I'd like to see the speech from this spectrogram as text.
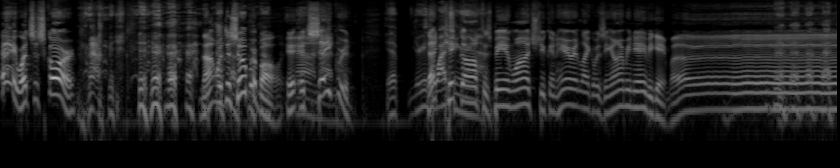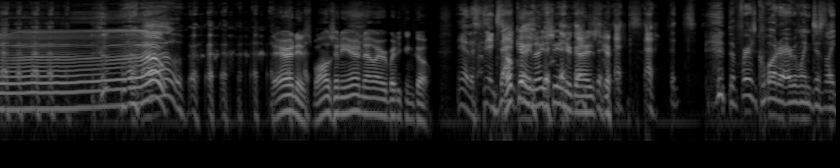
"Hey, what's the score?" Not with the Super Bowl. It- No, it's no, no. Yep. That kickoff is being watched. You can hear it like it was the Army Navy game. Oh, Oh. there it is. Balls in the air. Now everybody can go. yeah, that's exactly. Okay, nice seeing you guys. Yeah. Exact- The first quarter, everyone just like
